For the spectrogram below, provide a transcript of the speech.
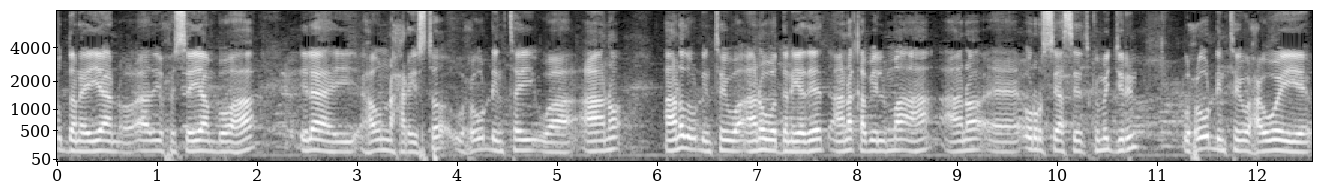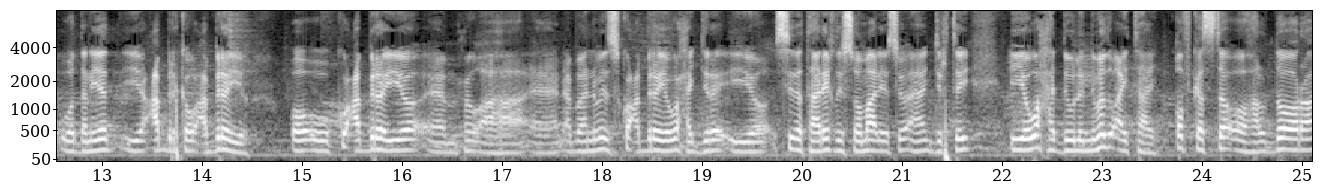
u daneeyaan oo aad u xuseeyaan buu ahaa ilaahay ha u naxariisto wuxuu u dhintay waa aano. Aanadu u dhintay waa aano wadaniyadeed aano qabiil ma aha aano urur siyaasadeed kuma jirin. Wuxuu u dhintay waxaa weeye wadaniyad iyo cabirka uu cabirayo oo uu ku cabirayo muxuu ahaa abwaannimadiisa ku cabirayo waxa jira iyo sida taariikhdii soomaaliya soo ahaan jirtay iyo waxa dowladnimadu ay tahay. Qof kasta oo haldoora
